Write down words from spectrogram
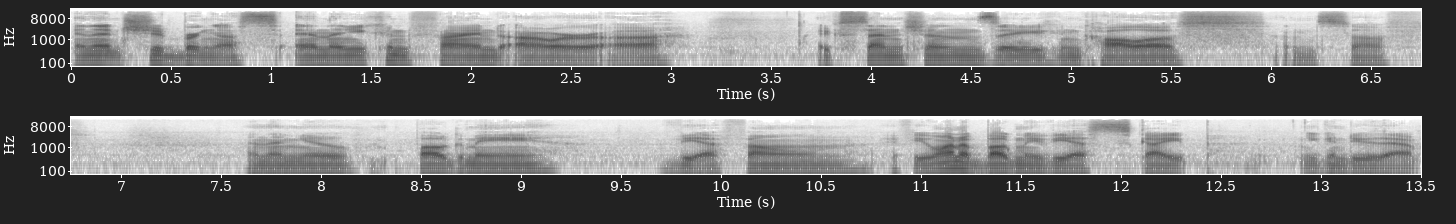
And that should bring us, and then you can find our uh, extensions that you can call us and stuff. And then you bug me via phone. If you want to bug me via Skype, you can do that.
